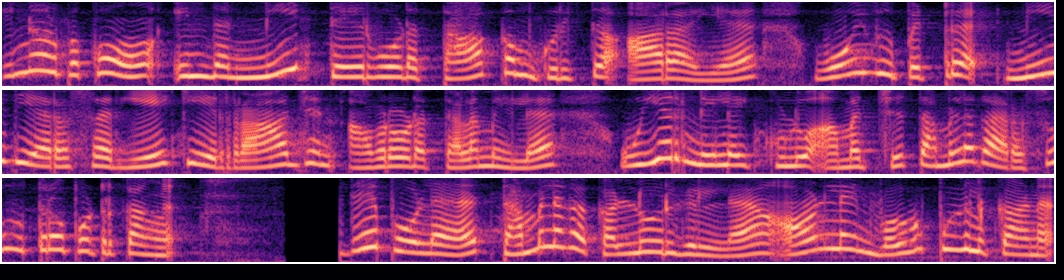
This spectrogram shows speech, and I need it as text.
இன்னொரு பக்கம் இந்த நீட் தேர்வோட தாக்கம் குறித்து ஆராய ஓய்வு பெற்ற நீதியரசர் ஏ. கே. ராஜன் அவரோட தலைமையில் உயர்நிலை குழு அமைச்சு தமிழக அரசு உத்தரவு போட்டிருக்காங்க. இதே போல் தமிழக கல்லூரிகளில் ஆன்லைன் வகுப்புகளுக்கான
